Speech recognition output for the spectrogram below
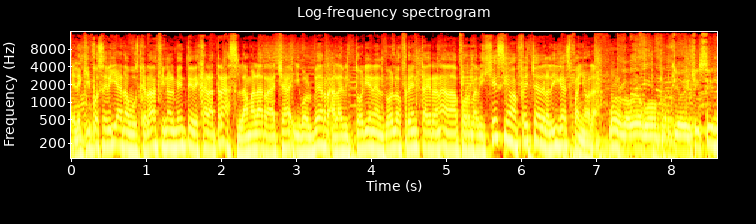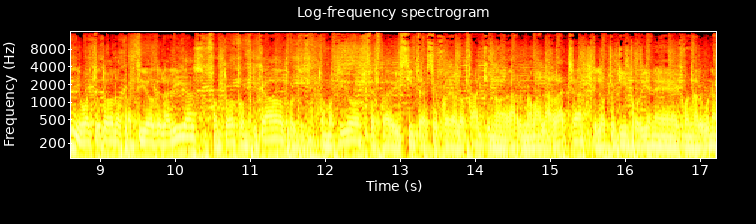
El equipo sevillano buscará finalmente dejar atrás la mala racha y volver a la victoria en el duelo frente a Granada por la vigésima fecha de la Liga Española. Bueno, lo veo como un partido difícil, igual que todos los partidos de la liga, son todos complicados por distintos motivos, se juega de visita, se juega local, que nos agarre una mala racha, el otro equipo viene con algunas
